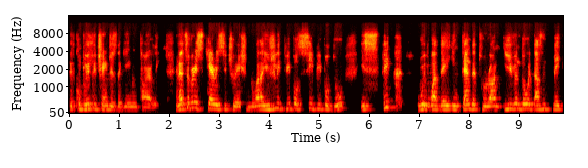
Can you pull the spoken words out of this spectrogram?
it completely changes the game entirely. And that's a very scary situation. What I usually people see people do is stick with what they intended to run, even though it doesn't make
